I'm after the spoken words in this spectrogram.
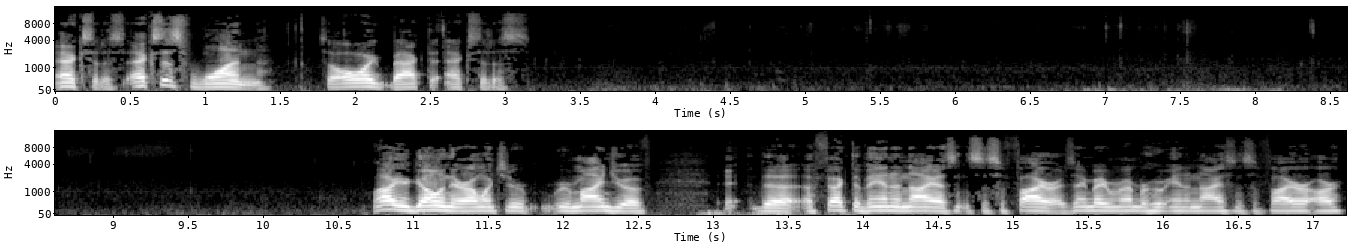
Exodus. Exodus 1. So, all the way back to Exodus. While you're going there, I want you to remind you of the effect of Ananias and Sapphira. Does anybody remember who Ananias and Sapphira are?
